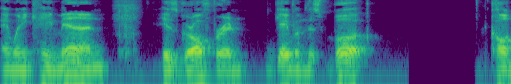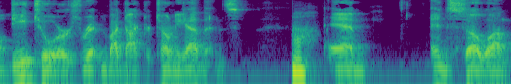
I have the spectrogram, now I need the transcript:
and when he came in, his girlfriend gave him this book called Detours, written by Dr. Tony Evans, and and so um,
